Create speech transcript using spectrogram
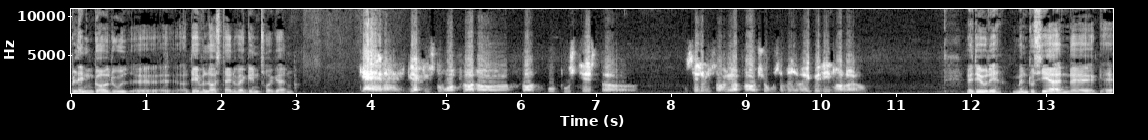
blindgodt ud, øh, og det er vel også stadigvæk indtryk af den. Ja, han er virkelig stor, flot og flot, robust hest, og selvom vi så holder op på auktion, så ved man ikke, hvad det indeholder jo. Ja, det er jo det. Men du siger, at øh, øh,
